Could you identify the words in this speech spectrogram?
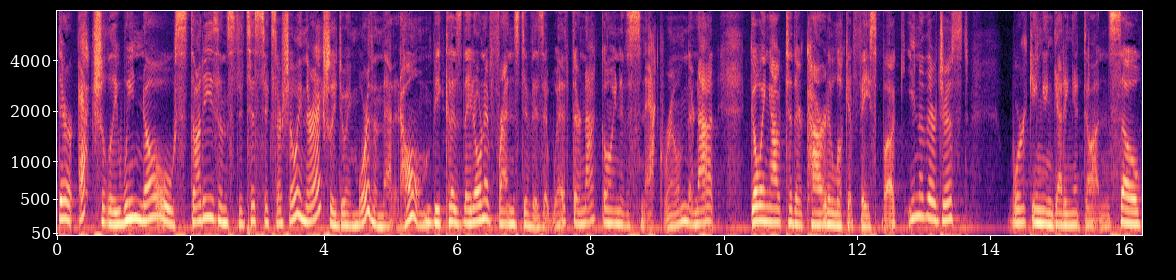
they're actually, we know studies and statistics are showing they're actually doing more than that at home because they don't have friends to visit with. They're not going to the snack room. They're not going out to their car to look at Facebook. You know, they're just working and getting it done. So,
